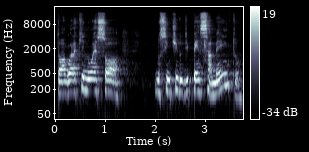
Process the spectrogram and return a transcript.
Então, agora aqui não é só no sentido de pensamento,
